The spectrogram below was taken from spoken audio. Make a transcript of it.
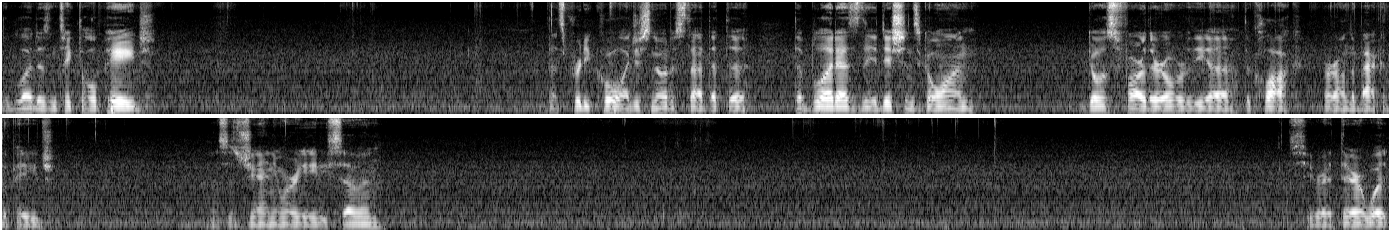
The blood doesn't take the whole page. That's pretty cool. I just noticed that that the the blood as the editions go on goes farther over the uh, the clock or on the back of the page. This is January 87. See right there what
